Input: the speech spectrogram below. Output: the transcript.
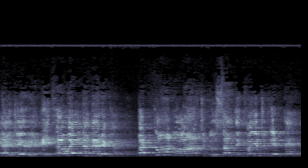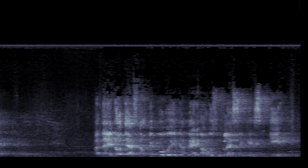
in Nigeria. It's away in America. But God will have to do something for you to get there. But I know there are some people in America whose blessing is here.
